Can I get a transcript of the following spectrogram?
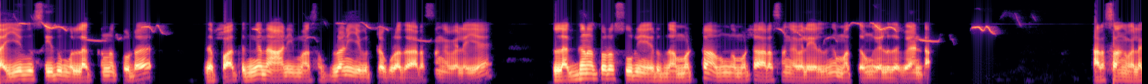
தயவு செய்து உங்க லக்கணத்தோட இதை பார்த்துக்கங்க. இந்த ஆணி மாசம் ஃபுல்லா நீங்க விட்டுறக்கூடாது அரசாங்க வேலையை. லக்னத்தோட சூரியன் இருந்தா மட்டும் அவங்க மட்டும் அரசாங்க வேலை எழுதுங்க. மற்றவங்க எழுத வேண்டாம். அரசாங்க வேலை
